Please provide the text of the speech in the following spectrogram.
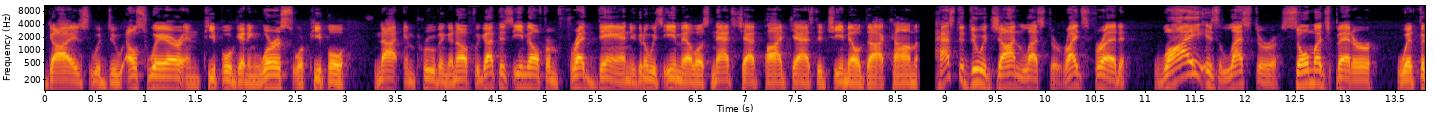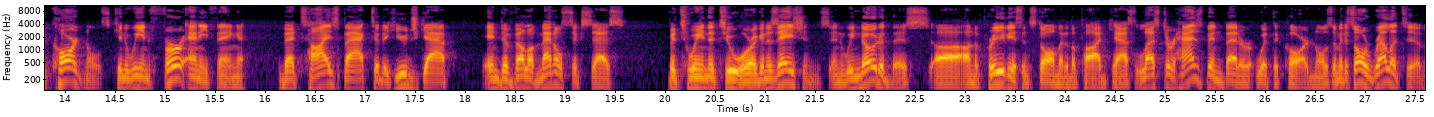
guys would do elsewhere and people getting worse or people not improving enough. We got this email from Fred Dan. You can always email us, natschatpodcast at gmail.com. Has to do with Jon Lester. Writes Fred, why is Lester so much better with the Cardinals? Can we infer anything that ties back to the huge gap in developmental success between the two organizations? And we noted this uh, on the previous installment of the podcast. Lester has been better with the Cardinals. I mean, it's all relative.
